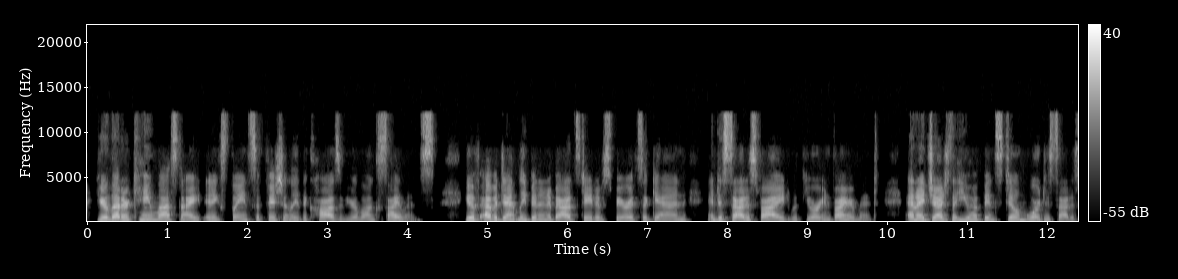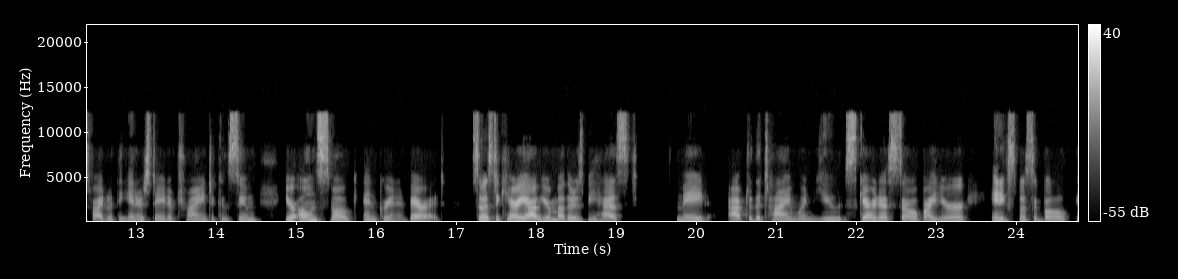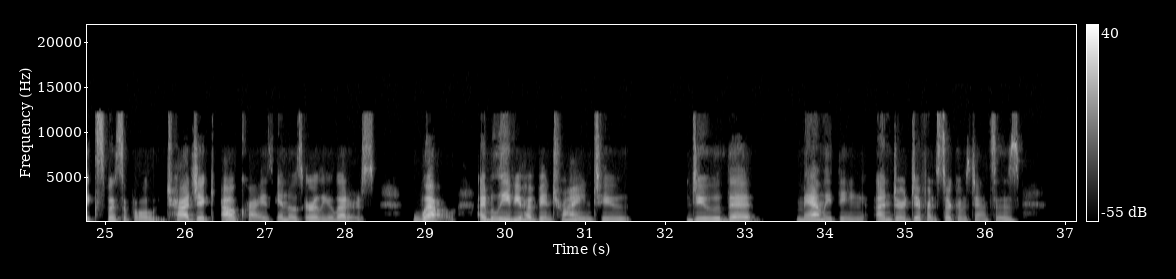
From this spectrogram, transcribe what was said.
your letter came last night and explained sufficiently the cause of your long silence. You have evidently been in a bad state of spirits again and dissatisfied with your environment. And I judge that you have been still more dissatisfied with the inner state of trying to consume your own smoke and grin and bear it, so as to carry out your mother's behest made after the time when you scared us so by your inexplicable, explicable, tragic outcries in those earlier letters. Well, I believe you have been trying to do the manly thing under different circumstances,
